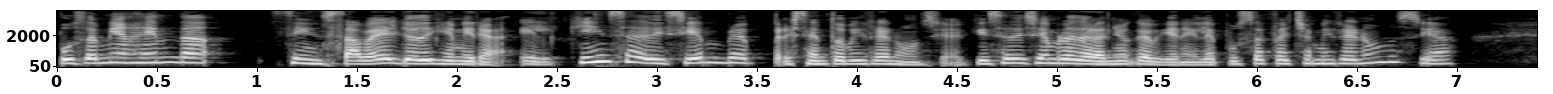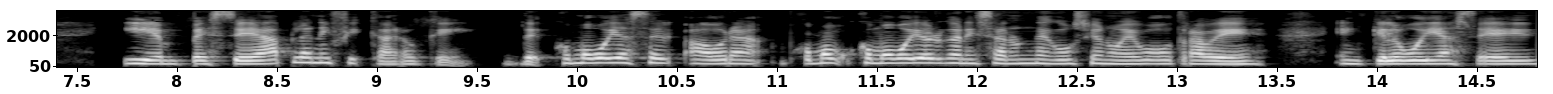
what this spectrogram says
Puse mi agenda sin saber, yo dije, mira, el 15 de diciembre presento mi renuncia, el 15 de diciembre del año que viene, y le puse fecha mi renuncia y empecé a planificar, ok, de cómo voy a hacer ahora, cómo, cómo voy a organizar un negocio nuevo otra vez, en qué lo voy a hacer,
